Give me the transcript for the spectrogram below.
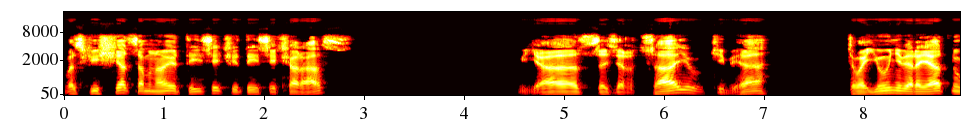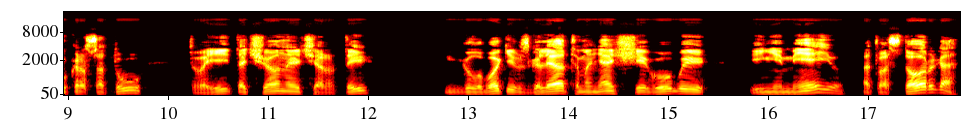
восхищаться мною тысячи тысяч раз? — Я созерцаю тебя, твою невероятную красоту, твои точеные черты, глубокий взгляд, манящие губы, и не имею от восторга.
